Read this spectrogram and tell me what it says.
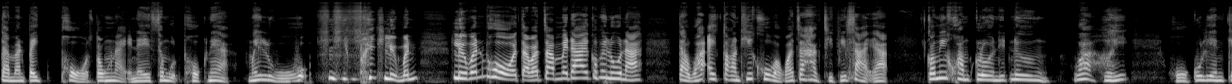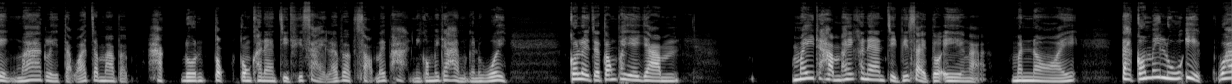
แต่มันไปโผล่ตรงไหนในสมุดพกเนี่ย ไม่รู้ไม่หรือมัน หรือมันโผล่แต่ว่าจำไม่ได้ก็ไม่รู้นะ แต่ว่าไอตอนที่ครูบอกว่าจะหักจิตพิสัยอะก็มีความกลัวนิดนึง ว่าเฮ้ย โหกูเรียนเก่งมากเลย แต่ว่าจะมาแบบหักโดนตกตรงคะแนนจิตพิสัยแล้วแบบสอบไม่ผ่านนี่ก็ไม่ได้เหมือนกันเว้ยก็เลยจะต้องพยายาม ไม่ทำให้คะแนนจิตพิสัยตัวเองอะมันน้อย แต่ก็ไม่รู้อีกว่า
